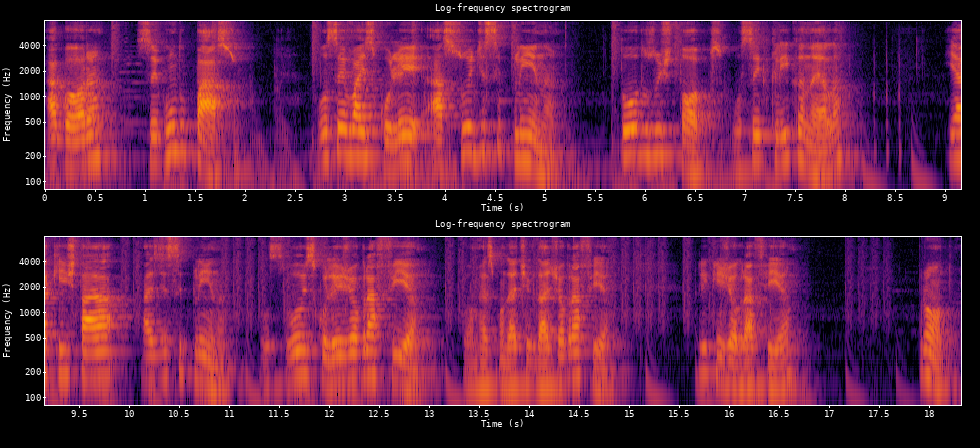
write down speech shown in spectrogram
Agora, segundo passo. Você vai escolher a sua disciplina, todos os tópicos. Você clica nela e aqui está as disciplinas. Vou escolher Geografia. Vamos responder a atividade de Geografia clique em geografia. Pronto.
